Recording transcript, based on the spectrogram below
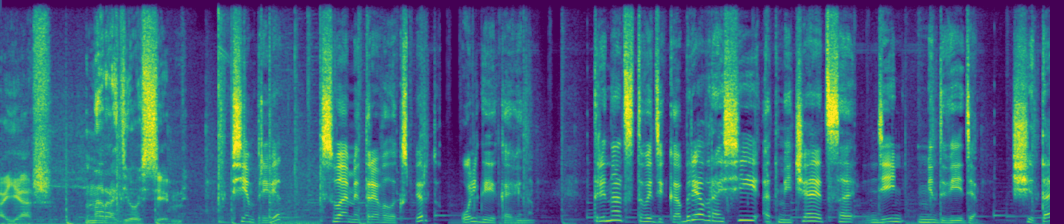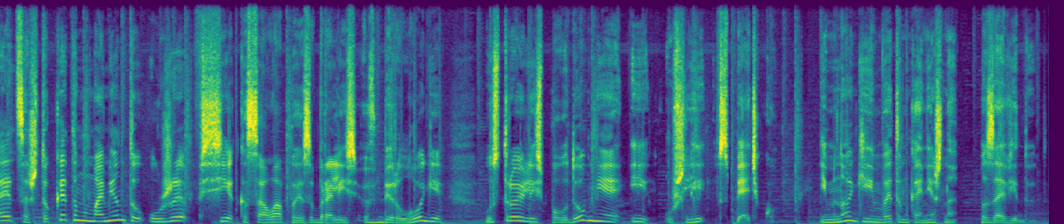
«Вояж» на Радио 7. Всем привет! С вами travel эксперт Ольга Яковина. 13 декабря в России отмечается День медведя. Считается, что к этому моменту уже все косолапые забрались в берлоги, устроились поудобнее и ушли в спячку. И многие им в этом, конечно, позавидуют.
